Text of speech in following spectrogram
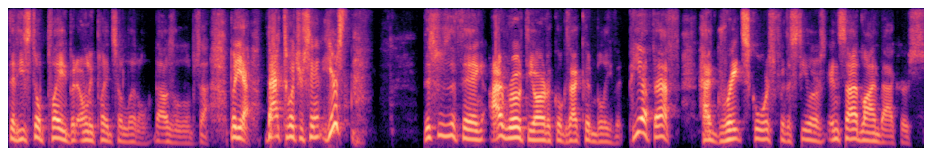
that he still played, but only played so little. That was a little upset. But yeah, back to what you're saying. Here's this was the thing. I wrote the article because I couldn't believe it. PFF had great scores for the Steelers inside linebackers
